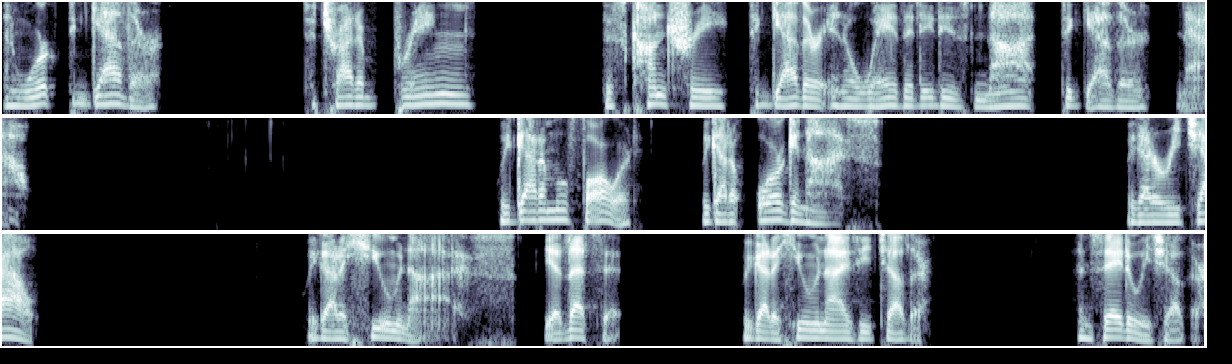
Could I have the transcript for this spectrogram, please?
and work together to try to bring this country together in a way that it is not together now. We got to move forward. We got to organize. We got to reach out. We got to humanize. Yeah, that's it. We got to humanize each other and say to each other,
